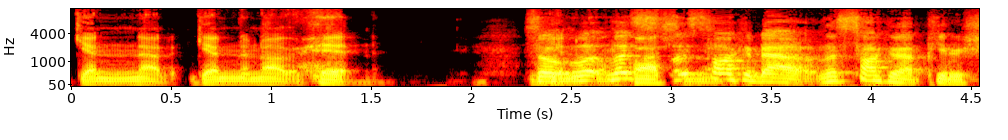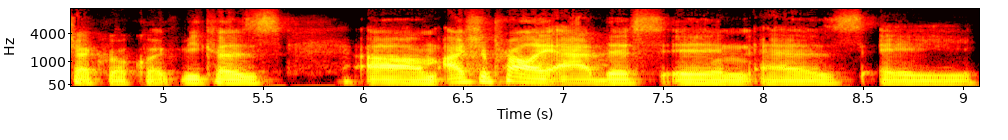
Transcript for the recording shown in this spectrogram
getting another getting another hit. So let's let's talk about let's talk about Peter Cech real quick because um, I should probably add this in as a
